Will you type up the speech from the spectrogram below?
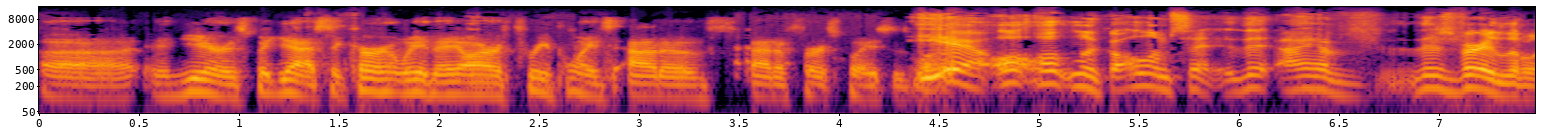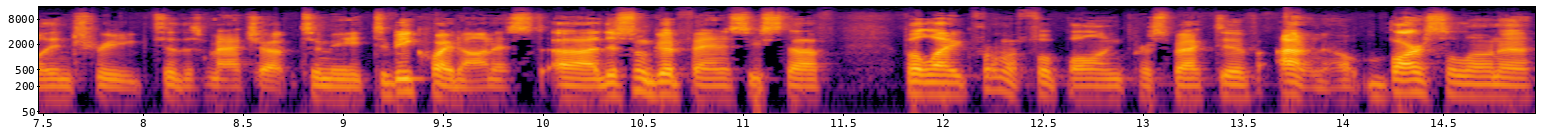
uh, in years. But yes, currently they are three points out of out of first place as well. Yeah, all, all, look, all I'm saying that I have there's very little intrigue to this matchup to me. To be quite honest, uh, there's some good fantasy stuff, but like from a footballing perspective, I don't know. Barcelona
